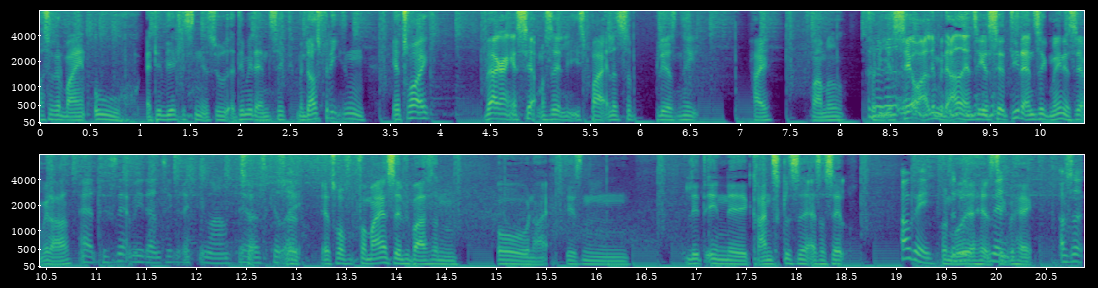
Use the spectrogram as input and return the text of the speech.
Og så går det bare ind, uh, er det virkelig sådan, jeg ser ud? Er det mit ansigt? Men det er også fordi, sådan, jeg tror ikke, hver gang jeg ser mig selv i spejlet, så bliver jeg sådan helt, hej, fremmed. Fordi jeg ser jo aldrig mit eget ansigt. Jeg ser dit ansigt, men jeg ser mit eget. Ja, det ser mit ansigt rigtig meget. Det er jeg også ked af. Så jeg tror, for mig er selfie bare sådan, åh oh, nej, det er sådan lidt en øh, grænskelse af sig selv, Okay. på en så måde, du- jeg helst men, ikke vil have. Og så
